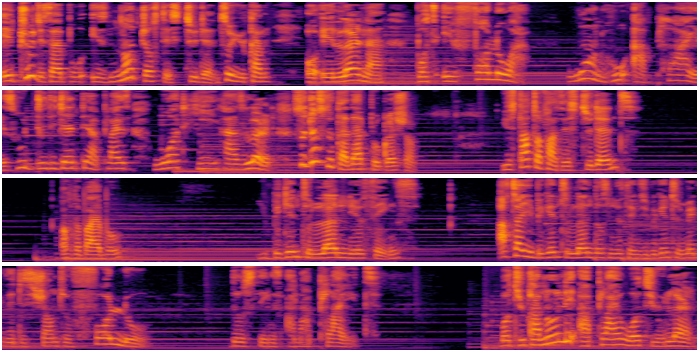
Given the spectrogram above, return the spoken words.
A true disciple is not just a student, so you can, or a learner, but a follower, one who applies, who diligently applies what he has learned. So just look at that progression. You start off as a student of the Bible, you begin to learn new things after you begin to learn those new things, you begin to make the decision to follow those things and apply it. But you can only apply what you learn.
